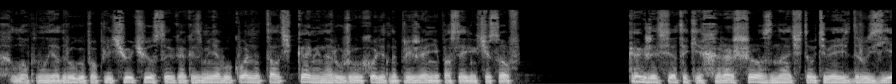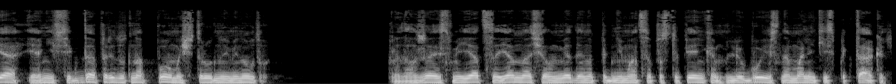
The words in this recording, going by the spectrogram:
Хлопнул я другу по плечу, чувствуя, как из меня буквально толчками наружу выходит напряжение последних часов. Как же все-таки хорошо знать, что у тебя есть друзья, и они всегда придут на помощь в трудную минуту. Продолжая смеяться, я начал медленно подниматься по ступенькам, любуясь на маленький спектакль.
